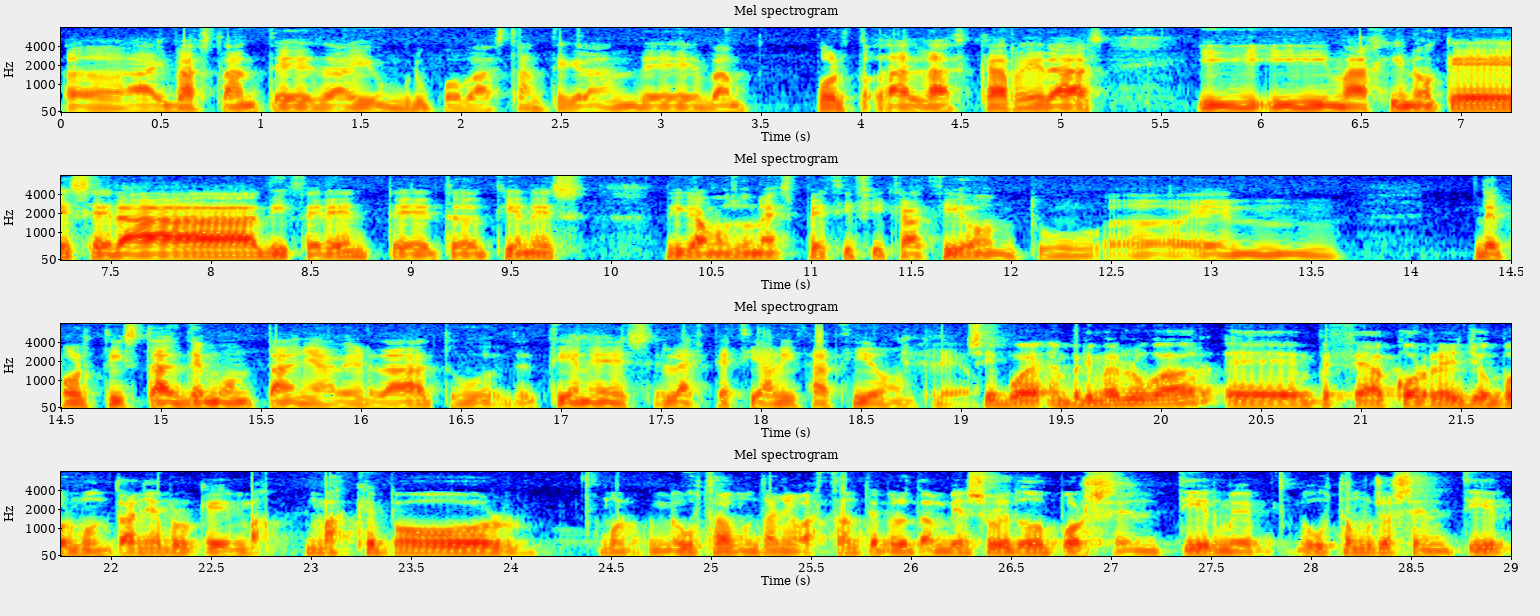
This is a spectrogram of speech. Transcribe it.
hay bastantes, hay un grupo bastante grande, van por todas las carreras y, imagino que será diferente. Tienes, digamos, una especificación tú eh, en deportistas de montaña, ¿verdad? Tú tienes la especialización, creo. Sí, pues en primer lugar eh, empecé a correr yo por montaña porque más, más que por... Bueno, me gusta la montaña bastante, pero también sobre todo por sentirme. Me gusta mucho sentir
